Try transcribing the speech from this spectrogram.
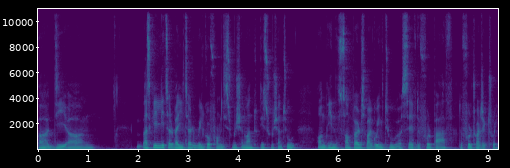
uh, the um, basically little by little we'll go from distribution 1 to distribution 2 on in samples we're going to uh, save the full path the full trajectory.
